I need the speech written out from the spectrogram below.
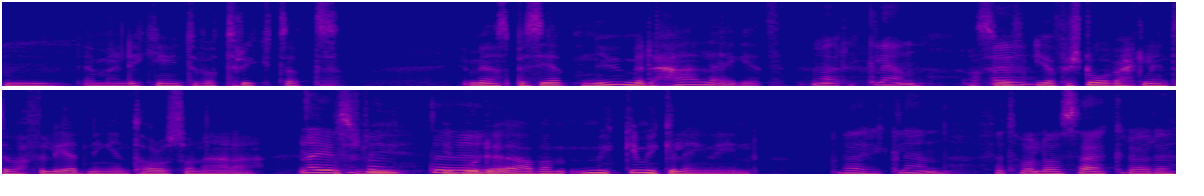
Mm. Ja, men det kan ju inte vara tryggt att... Menar, speciellt nu med det här läget. Verkligen. Alltså, jag, Ja. jag förstår verkligen inte varför ledningen tar oss så nära. Nej, jag Alltså, förstår vi, inte. vi borde öva mycket, mycket längre in. Verkligen, för att hålla oss säkrare.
